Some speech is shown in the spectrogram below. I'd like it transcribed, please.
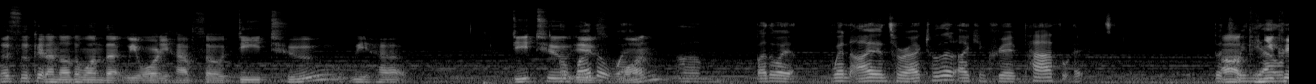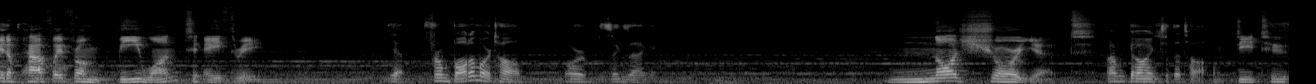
let's look at another one that we already have. So D2 we have D2 Oh, is the way, 1. Um, by the way, when I interact with it, I can create pathways. Ah, can you create a element and the pathway path. from B1 to A3? Yeah, from bottom or top? Or zigzagging? Not sure yet. I'm going to the top. D2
